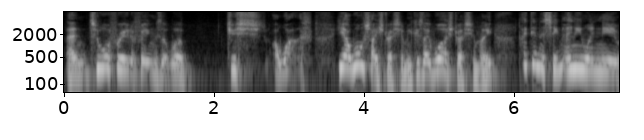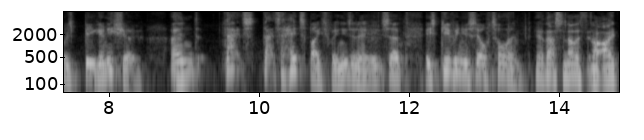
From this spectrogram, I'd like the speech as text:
and two or three of the things that were just I yeah, I will say stressing me because they were stressing me. They didn't seem anywhere near as big an issue, and that's that's a headspace thing, isn't it? It's uh, it's giving yourself time. Yeah, that's another thing. Like I,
